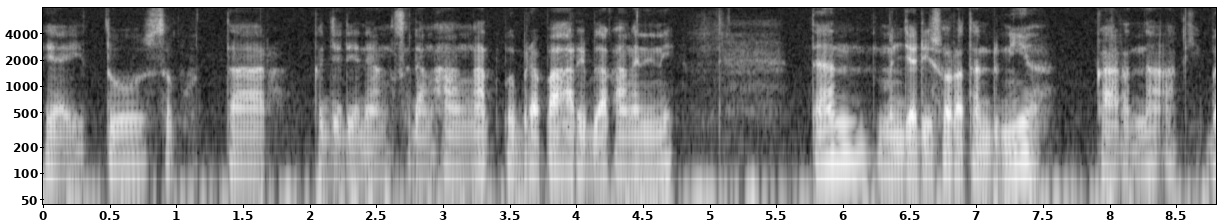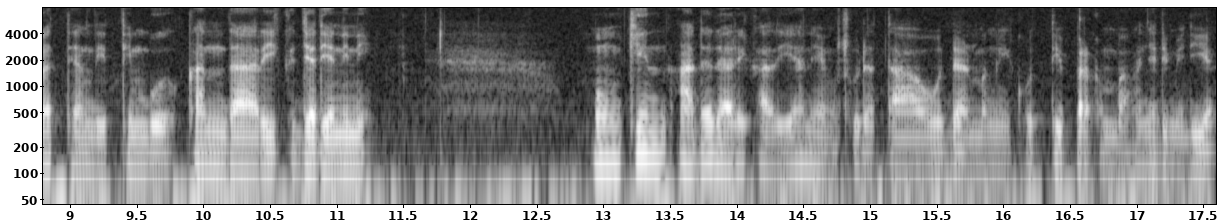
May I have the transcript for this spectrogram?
yaitu seputar kejadian yang sedang hangat beberapa hari belakangan ini dan menjadi sorotan dunia karena akibat yang ditimbulkan dari kejadian ini. Mungkin ada dari kalian yang sudah tahu dan mengikuti perkembangannya di media.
